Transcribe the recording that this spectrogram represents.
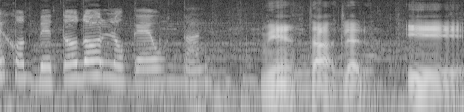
dejo de todo lo que gustan. Bien, está, claro. Y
